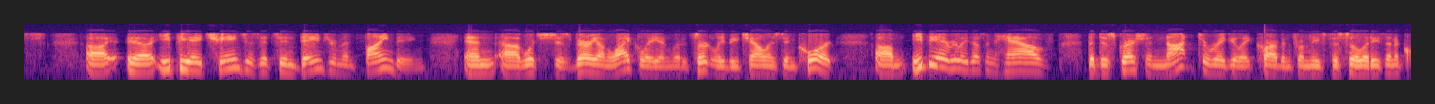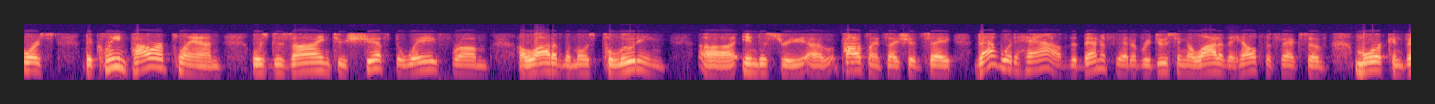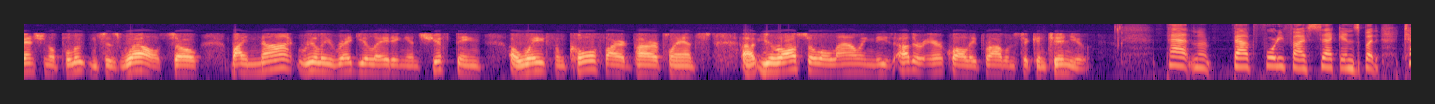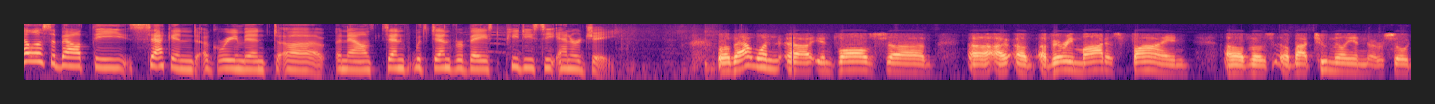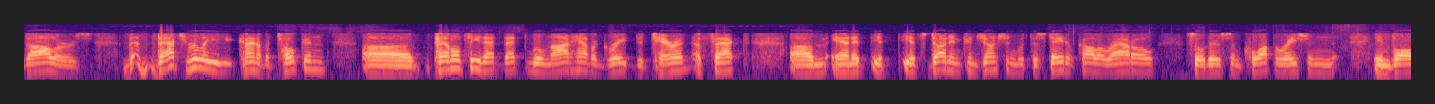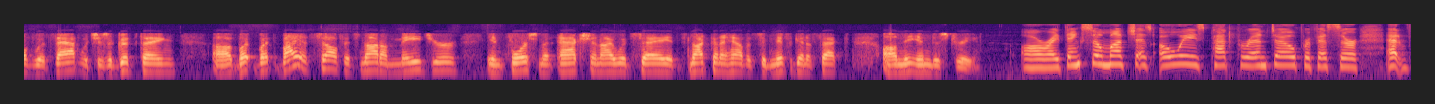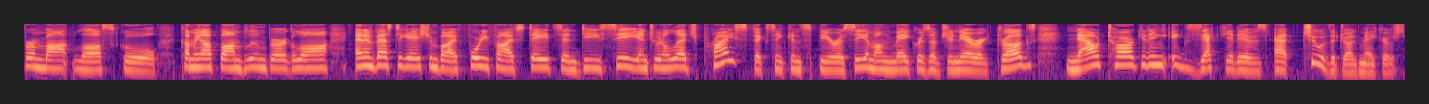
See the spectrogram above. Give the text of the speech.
uh, uh, EPA changes its endangerment finding, and uh, which is very unlikely and would certainly be challenged in court, um, EPA really doesn't have the discretion not to regulate carbon from these facilities. And of course, the Clean Power Plan was designed to shift away from a lot of the most polluting uh, industry, uh, power plants, I should say, that would have the benefit of reducing a lot of the health effects of more conventional pollutants as well. So by not really regulating and shifting away from coal-fired power plants, uh, you're also allowing these other air quality problems to continue. Pat, in about 45 seconds, but tell us about the second agreement uh, announced with Denver based PDC Energy. Well, that one uh, involves uh, uh, a, a, very modest fine of about two million or so dollars. That's really kind of a token uh, penalty that that will not have a great deterrent effect, um, and it, it it's done in conjunction with the state of Colorado. So there's some cooperation involved with that, which is a good thing. Uh, but but by itself, it's not a major enforcement action. I would say it's not going to have a significant effect on the industry. All right. Thanks so much, as always, Pat Parenteau, professor at Vermont Law School. Coming up on Bloomberg Law, an investigation by 45 states and D.C. into an alleged price fixing conspiracy among makers of generic drugs, now targeting executives at two of the drug makers.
